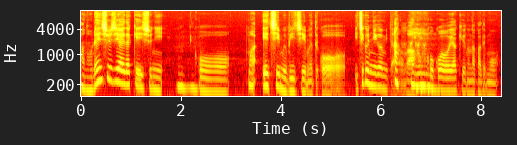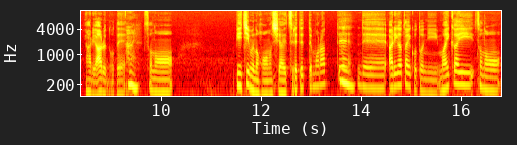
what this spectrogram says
あの練習試合だけ一緒にこう、まあ、A チーム B チームってこう1軍2軍みたいなのが高校野球の中でもやはりあるので、はい、その B チームの方の試合連れてってもらって、うん、でありがたいことに毎回その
